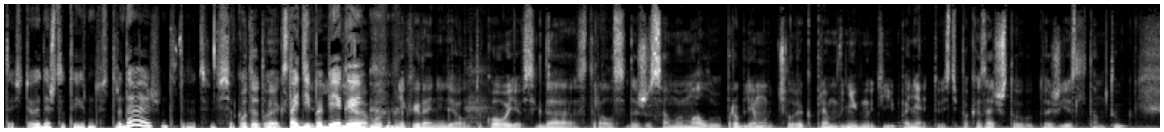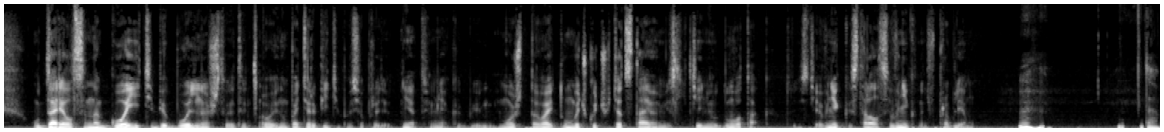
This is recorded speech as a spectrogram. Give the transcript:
То есть, ой, да что ты ерунду страдаешь, вот это вот все. Вот этого я, кстати, Пойди побегай. я вот никогда не делал такого. Я всегда старался даже самую малую проблему человека прям вникнуть и понять. То есть и показать, что даже если там ты ударился ногой, и тебе больно, что это, ой, ну потерпи, типа все пройдет. Нет, мне как бы, может, давай тумбочку чуть отставим, если тебе не... Ну, вот так. То есть я вник, старался вникнуть в проблему. Мгм. Да.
